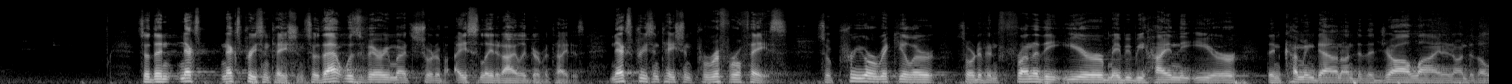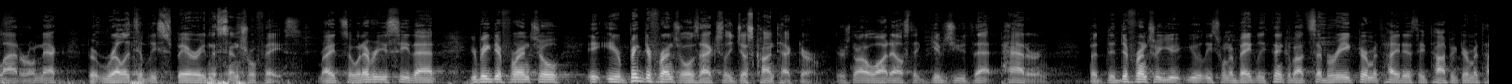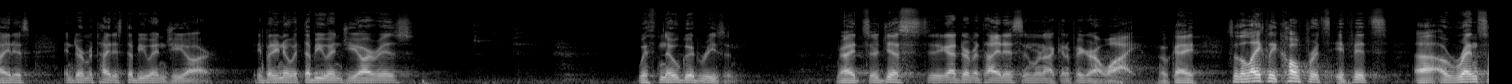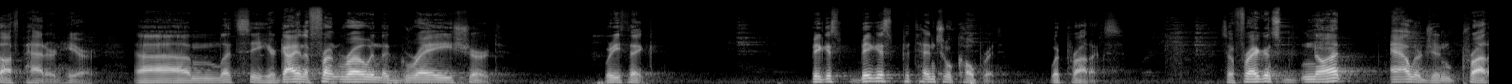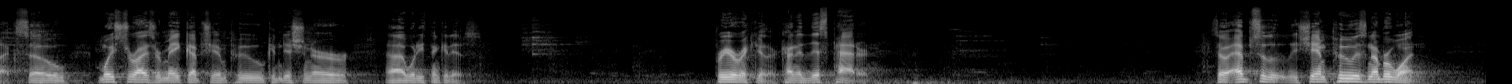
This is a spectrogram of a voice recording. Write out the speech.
So then next, next presentation. So that was very much sort of isolated eyelid dermatitis. Next presentation, peripheral face. So preauricular, sort of in front of the ear, maybe behind the ear, then coming down onto the jawline and onto the lateral neck, but relatively sparing the central face, right? So whenever you see that, your big differential, your big differential is actually just contact derm. There's not a lot else that gives you that pattern. But the differential you, you at least want to vaguely think about, seborrheic dermatitis, atopic dermatitis, and dermatitis WNGR. Anybody know what WNGR is? With no good reason. Right? So just you got dermatitis and we're not going to figure out why. Okay? So the likely culprits, if it's uh, a rinse-off pattern here. Um, let's see here. Guy in the front row in the gray shirt. What do you think? Biggest, biggest potential culprit. What products? So, fragrance, not allergen products. So, moisturizer, makeup, shampoo, conditioner. Uh, what do you think it is? Preauricular, kind of this pattern. So, absolutely. Shampoo is number one.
